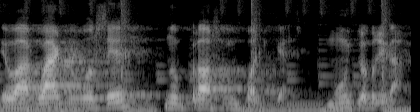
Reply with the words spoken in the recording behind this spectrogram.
Eu aguardo você no próximo podcast. Muito obrigado.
